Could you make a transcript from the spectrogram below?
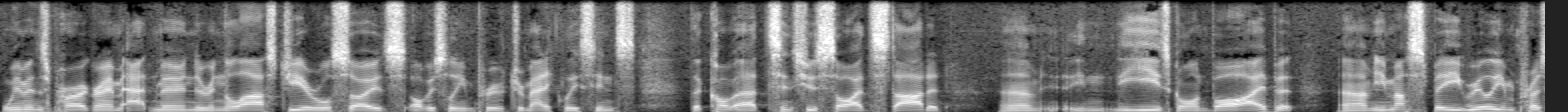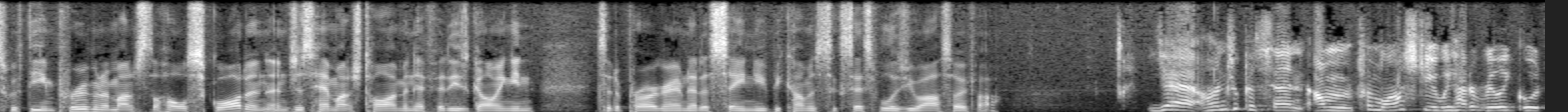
women's program at Mernda in the last year or so? It's obviously improved dramatically since the uh, since your side started um, in the years gone by. But um, you must be really impressed with the improvement amongst the whole squad and, and just how much time and effort is going in to the program that has seen you become as successful as you are so far. Yeah, 100%. Um, from last year, we had a really good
